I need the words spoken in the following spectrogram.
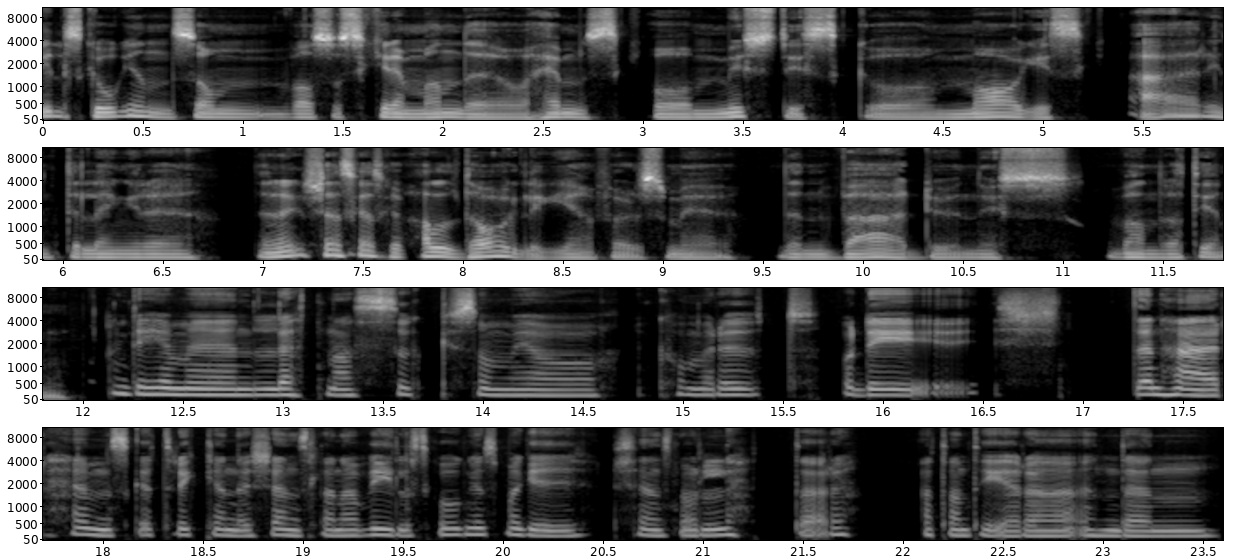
vildskogen som var så skrämmande och hemsk och mystisk och magisk är inte längre Den känns ganska alldaglig i jämförelse med den värld du nyss vandrat igenom. Det är med en lättnadssuck som jag kommer ut. Och det är den här hemska tryckande känslan av vildskogens magi känns nog lättare att hantera än den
